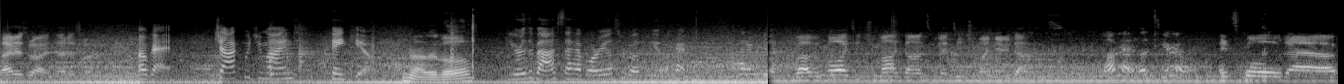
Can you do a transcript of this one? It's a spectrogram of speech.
That is right, that is right. Okay. Jack, would you mind? Thank you. Not at all. You're the best. I have Oreos for both of you. Okay. How do we do it? Well, before I teach you my dance, I'm gonna teach you my new dance. Love it. Let's hear it. It's called uh,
